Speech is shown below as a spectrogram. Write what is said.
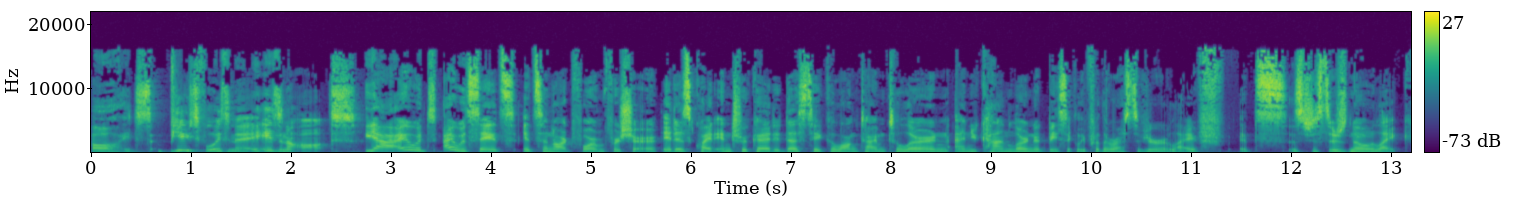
Oh, it's beautiful, isn't it? It is an art. Yeah, I would I would say it's it's an art form for sure. It is quite intricate. It does take a long time to learn and you can learn it basically for the rest of your life. It's it's just there's no like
